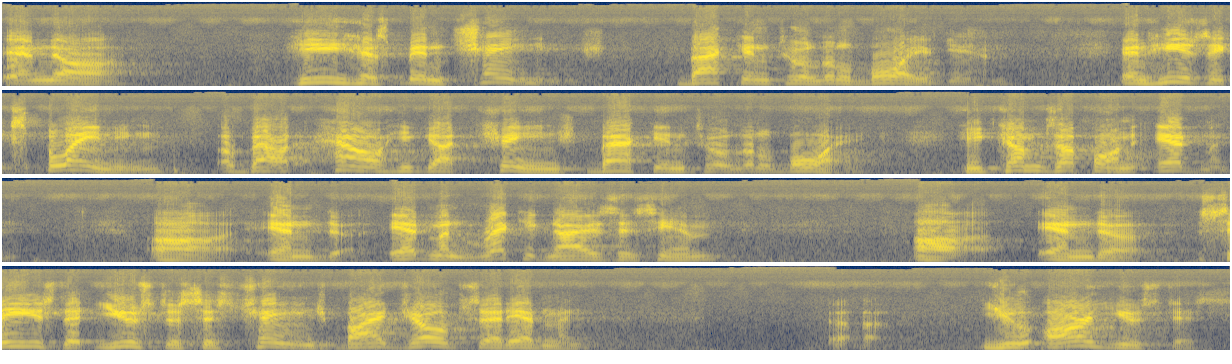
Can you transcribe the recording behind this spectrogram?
and uh, he has been changed back into a little boy again. And he is explaining about how he got changed back into a little boy. He comes up on Edmund, uh, and Edmund recognizes him uh, and uh, sees that Eustace has changed. By Jove, said Edmund, uh, you are Eustace.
